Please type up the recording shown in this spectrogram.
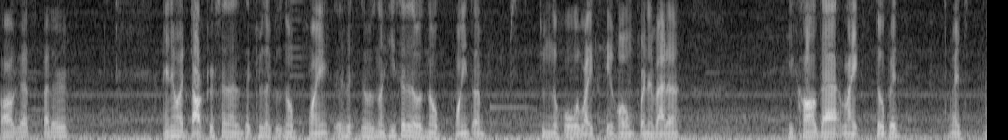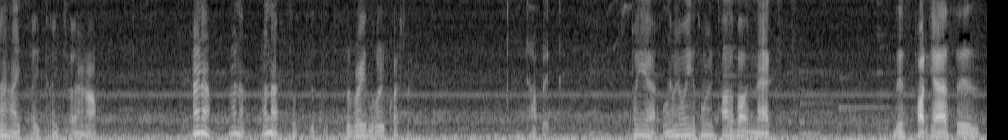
all gets better. I know a doctor said that like, was like, there's no point. There was no. He said there was no point of doing the whole like stay home for Nevada. He called that like stupid. Which I, I, I, I don't know. I don't know, I know, I know. It's a, it's, a very loaded question. Topic. But yeah, let me know what you guys want to talk about next. This podcast is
